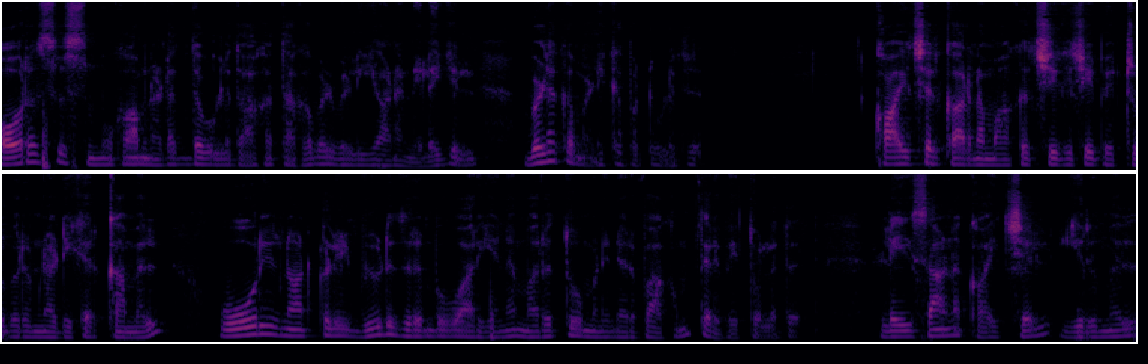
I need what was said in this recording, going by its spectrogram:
ஆர்எஸ்எஸ் முகாம் நடந்தவுள்ளதாக தகவல் வெளியான நிலையில் விளக்கம் அளிக்கப்பட்டுள்ளது. காய்ச்சல் காரணமாக சிகிச்சை பெற்று வரும் நடிகர் கமல் ஓரிரு நாட்களில் வீடு திரும்புவார் என மருத்துவமனை நிர்வாகம் தெரிவித்துள்ளது. லேசான காய்ச்சல் இருமல்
